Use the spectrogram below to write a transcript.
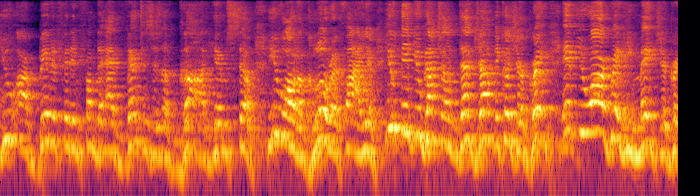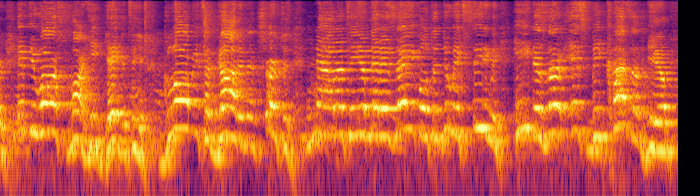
You are benefiting from the advantages of God himself. You ought to glorify him. You think you got your, that job because you're great. If you are great, he made you great. If you are smart, he gave it to you. Glory to God in the churches. Now unto him that is able to do exceedingly. He deserves it's because of him.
